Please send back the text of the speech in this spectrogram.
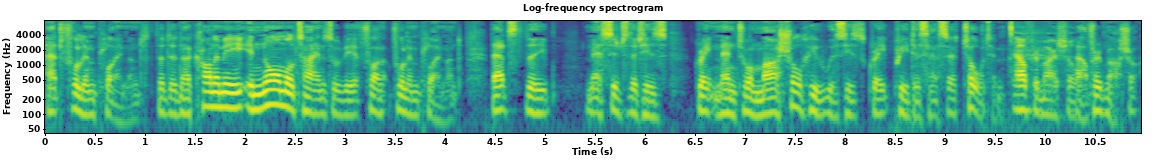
at full employment, that an economy in normal times would be at full, full employment. That's the message that his great mentor Marshall, who was his great predecessor, taught him. Alfred Marshall. Alfred Marshall.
